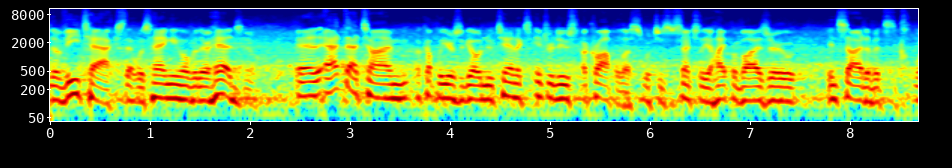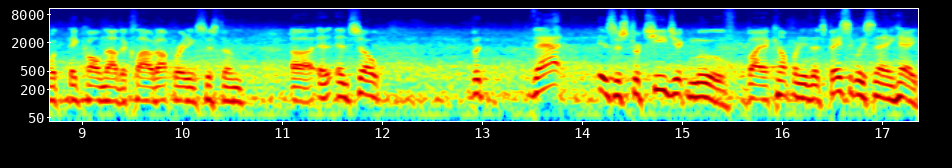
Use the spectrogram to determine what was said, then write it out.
the vTax that was hanging over their heads. Yeah. And at that time, a couple years ago, Nutanix introduced Acropolis, which is essentially a hypervisor inside of its, what they call now the cloud operating system. Uh, and, and so, but that is a strategic move by a company that's basically saying, hey,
